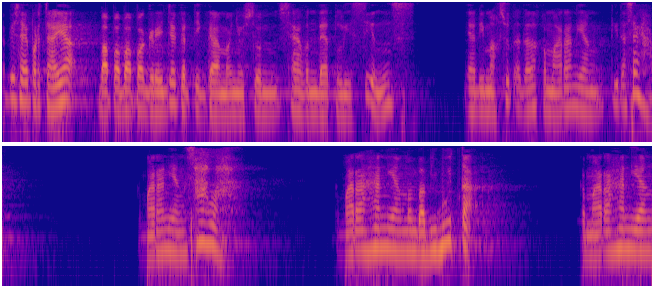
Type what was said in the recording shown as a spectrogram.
Tapi saya percaya bapak-bapak gereja ketika menyusun seven deadly sins, yang dimaksud adalah kemarahan yang tidak sehat. Kemarahan yang salah. Kemarahan yang membabi buta. Kemarahan yang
